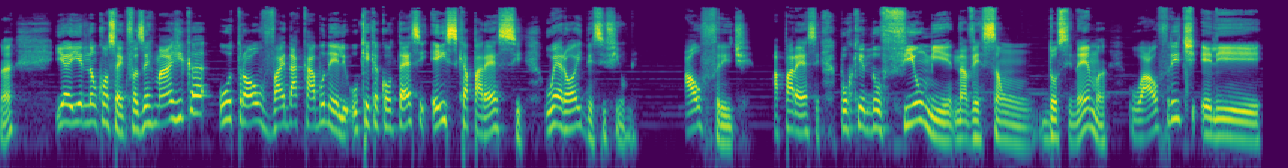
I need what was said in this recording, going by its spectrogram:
né? E aí ele não consegue fazer mágica, o troll vai dar cabo nele. O que que acontece? Eis que aparece o herói desse filme, Alfred. Aparece, porque no filme, na versão do cinema, o Alfred, ele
